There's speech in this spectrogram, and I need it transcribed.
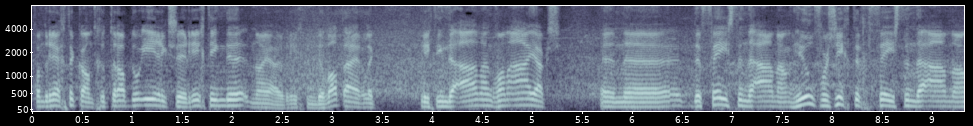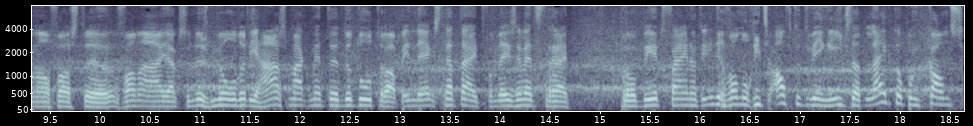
van de rechterkant. Getrapt door Eriksen richting de, nou ja, richting de wat eigenlijk. Richting de aanhang van Ajax. En uh, de feestende aanhang, heel voorzichtig feestende aanhang alvast uh, van Ajax. En dus Mulder die haast maakt met uh, de doeltrap in de extra tijd van deze wedstrijd probeert Feyenoord in ieder geval nog iets af te dwingen. Iets dat lijkt op een kans.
